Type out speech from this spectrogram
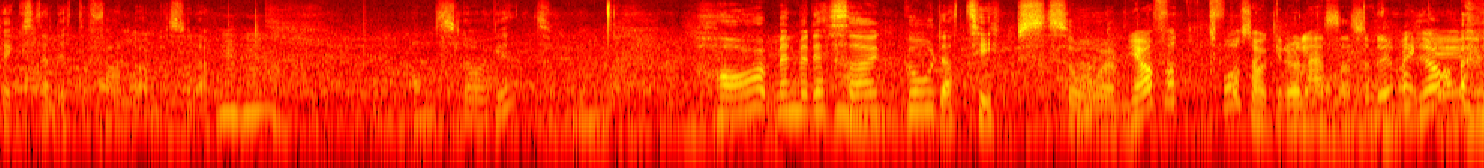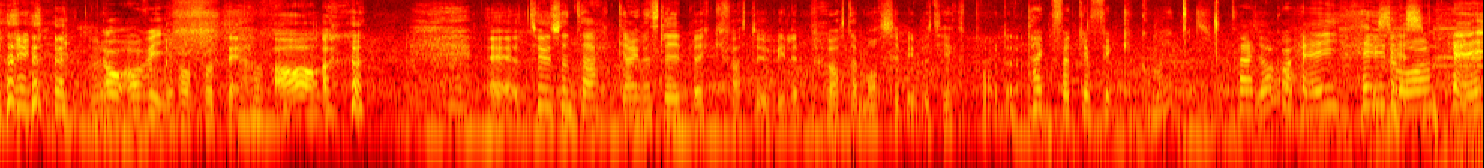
texten lite fallande sådär mm. på omslaget. Mm. Ja, men med dessa mm. goda tips så... Jag har fått två saker att läsa så det verkar ja. ju... ja, och vi har fått det. Ja. Eh, tusen tack Agnes Lidbeck för att du ville prata med oss i Bibliotekspodden. Tack för att jag fick komma hit. Tack ja. och hej. Hej då. Hej.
